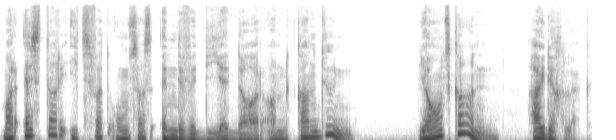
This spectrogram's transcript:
Maar is daar iets wat ons as individue daaraan kan doen? Ja, ons kan huidigelik.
